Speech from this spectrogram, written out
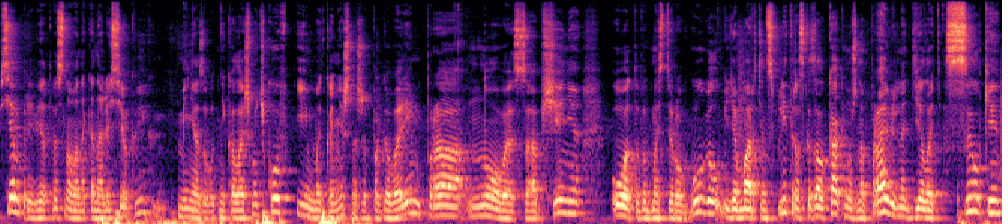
Всем привет! Вы снова на канале SEO Quick. Меня зовут Николай Шмычков, и мы, конечно же, поговорим про новое сообщение от веб-мастеров Google, где Мартин Сплит рассказал, как нужно правильно делать ссылки,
